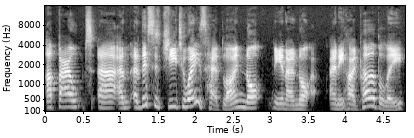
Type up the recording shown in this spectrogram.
about uh, and, and this is G2A's headline, not you know, not any hyperbole,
